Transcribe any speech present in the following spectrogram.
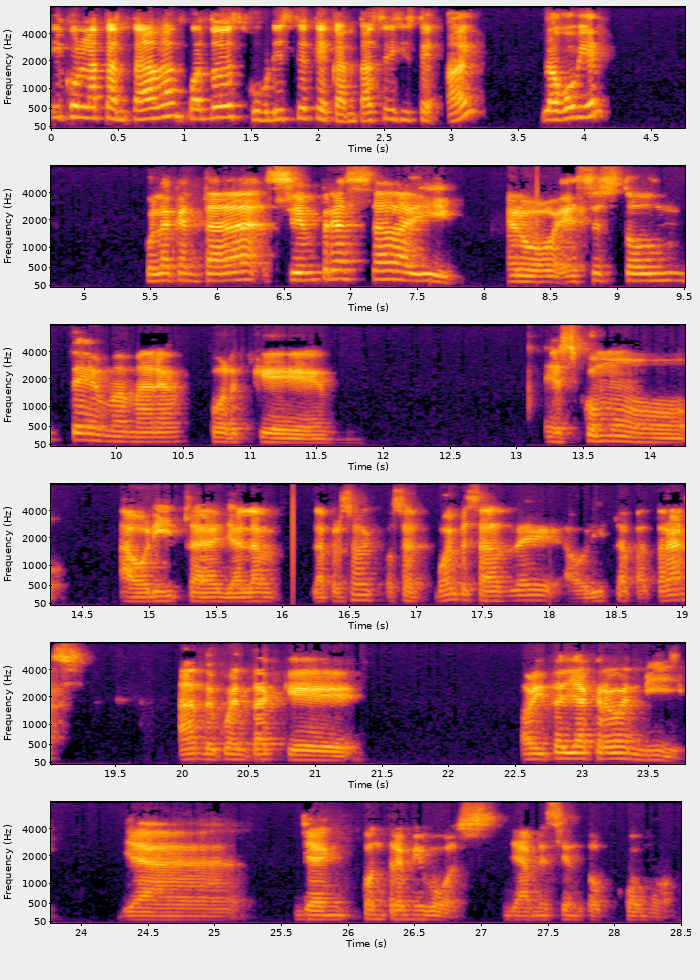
¿Y con la cantada, cuándo descubriste que cantaste y dijiste, ay, lo hago bien? Con la cantada siempre ha estado ahí, pero ese es todo un tema, Mara, porque es como ahorita ya la, la, persona, o sea, voy a empezar de ahorita para atrás, ando cuenta que ahorita ya creo en mí, ya, ya encontré mi voz, ya me siento cómodo,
